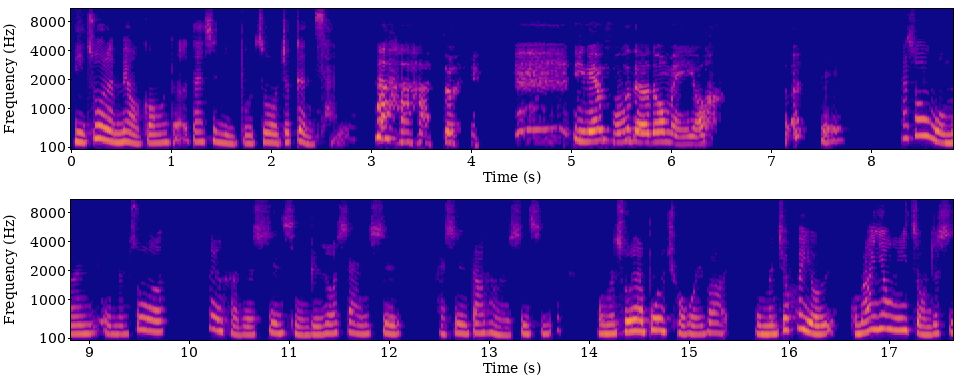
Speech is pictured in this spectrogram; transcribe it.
你做了没有功德，但是你不做就更惨了。对，你连福德都没有。对，他说我们我们做任何的事情，比如说善事还是道上的事情，我们除了不求回报，我们就会有我们要用一种就是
